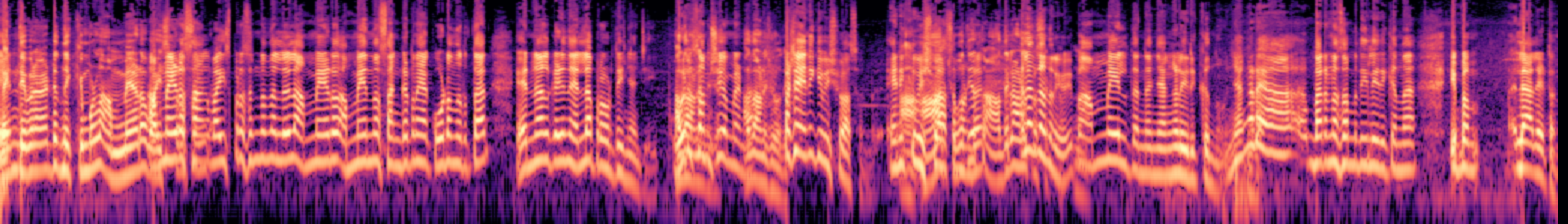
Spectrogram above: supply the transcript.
വ്യക്തിപരമായിട്ട് നിൽക്കുമ്പോൾ അമ്മയുടെ വൈസ് അമ്മയുടെ വൈസ് പ്രസിഡന്റ് എന്ന നിലയിൽ അമ്മയുടെ എന്ന സംഘടനയെ കൂടെ നിർത്താൻ എന്നാൽ കഴിയുന്ന എല്ലാ പ്രവൃത്തിയും ഞാൻ ചെയ്യും. ഒരു സംശയം വേണ്ട. പക്ഷേ എനിക്ക് വിശ്വാസമുണ്ട്. എനിക്ക് വിശ്വാസമുണ്ട്. ഇപ്പം അമ്മയിൽ തന്നെ ഞങ്ങൾ ഇരിക്കുന്നു. ഞങ്ങളുടെ ആ ഭരണസമിതിയിൽ ഇരിക്കുന്ന ഇപ്പം ലാലേട്ടൻ.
